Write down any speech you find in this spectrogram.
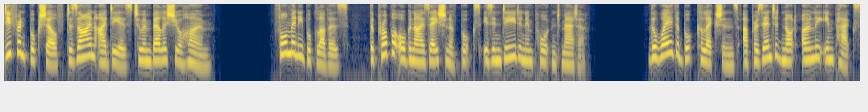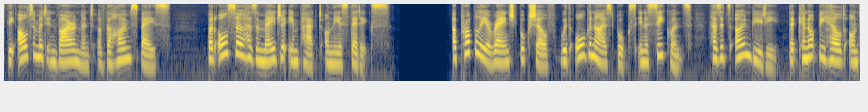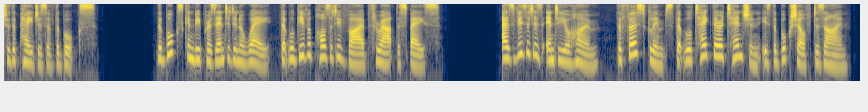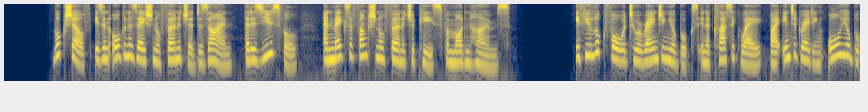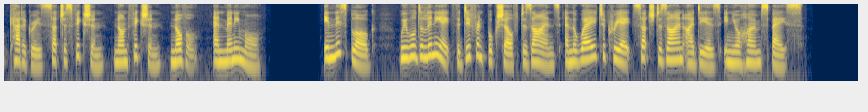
Different bookshelf design ideas to embellish your home. For many book lovers, the proper organization of books is indeed an important matter. The way the book collections are presented not only impacts the ultimate environment of the home space, but also has a major impact on the aesthetics. A properly arranged bookshelf with organized books in a sequence has its own beauty that cannot be held onto the pages of the books. The books can be presented in a way that will give a positive vibe throughout the space. As visitors enter your home, the first glimpse that will take their attention is the bookshelf design. Bookshelf is an organizational furniture design that is useful and makes a functional furniture piece for modern homes. If you look forward to arranging your books in a classic way by integrating all your book categories such as fiction, non-fiction, novel, and many more. In this blog, we will delineate the different bookshelf designs and the way to create such design ideas in your home space.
